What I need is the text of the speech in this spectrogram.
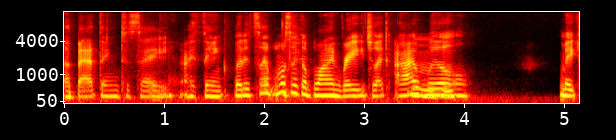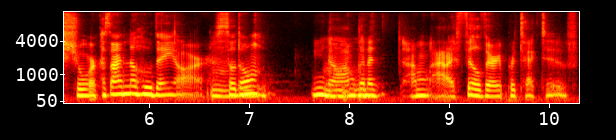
a bad thing to say, I think, but it's like almost like a blind rage. Like I mm-hmm. will make sure because I know who they are. So mm-hmm. don't you know? I'm mm-hmm. gonna. I'm. I feel very protective,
